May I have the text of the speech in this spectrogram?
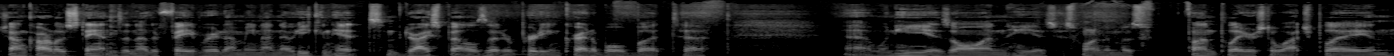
Giancarlo Stanton's another favorite. I mean, I know he can hit some dry spells that are pretty incredible, but uh, uh, when he is on, he is just one of the most fun players to watch play, and,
